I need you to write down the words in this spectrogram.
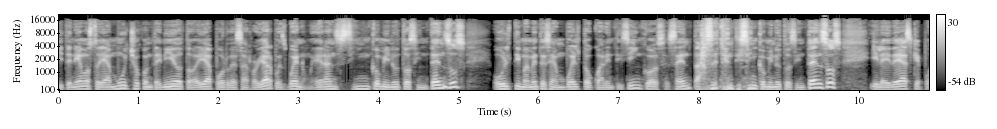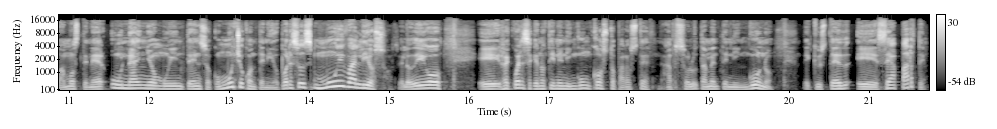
y teníamos todavía mucho contenido todavía por desarrollar, pues bueno, eran cinco minutos intensos. Últimamente se han vuelto 45, 60, 75 minutos intensos y la idea es que podamos tener un año muy intenso con mucho contenido. Por eso es muy valioso, se lo digo, eh, recuérdese que no tiene ningún costo para usted, absolutamente ninguno, de que usted eh, sea parte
